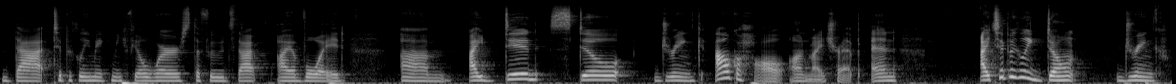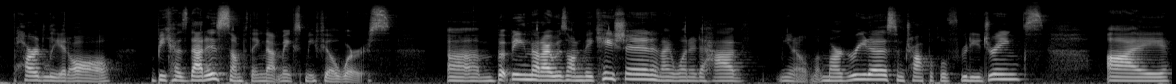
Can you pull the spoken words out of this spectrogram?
that typically make me feel worse, the foods that I avoid, um, I did still drink alcohol on my trip. And I typically don't drink hardly at all because that is something that makes me feel worse. Um, but being that I was on vacation and I wanted to have, you know, margarita, some tropical fruity drinks, I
